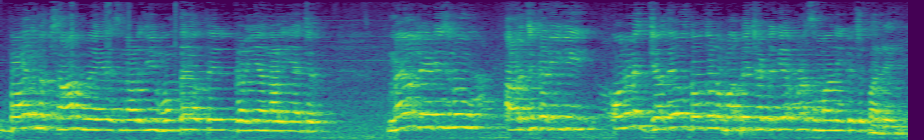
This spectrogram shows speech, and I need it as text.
ਬਹੁਤ ਨੁਕਸਾਨ ਹੋਇਆ ਇਸ ਨਾਲ ਜੀ, ਹੁੰਦਾ ਉੱਤੇ ਗਲੀਆਂ ਨਾਲੀਆਂ 'ਚ। ਮੈਂ ਉਹ ਲੇਡੀਜ਼ ਨੂੰ ਅਰਜ਼ ਕਰੀ ਜੀ ਉਹਨਾਂ ਨੇ ਜਦੋਂ ਦੋ ਦੋ ਲਿਫਾਫੇ ਛੱਡ ਕੇ ਆਪਣਾ ਸਮਾਨ ਇੱਕ 'ਚ ਪਾ ਲਏ ਜੀ।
